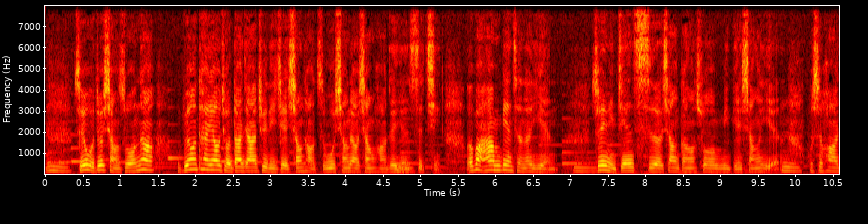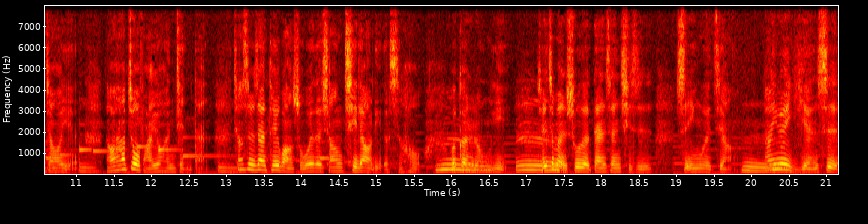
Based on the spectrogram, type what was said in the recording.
嗯，所以我就想说，那我不要太要求大家去理解香草植物香料香花这件事情，嗯、而把它们变成了盐，嗯，所以你今天吃了像刚刚说迷迭香盐，嗯，或是花椒盐，嗯，然后它做法又很简单，嗯，像是不是在推广所谓的香气料理的时候，嗯、会更容易，嗯，所以这本书的诞生其实是因为这样，嗯，那因为盐是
